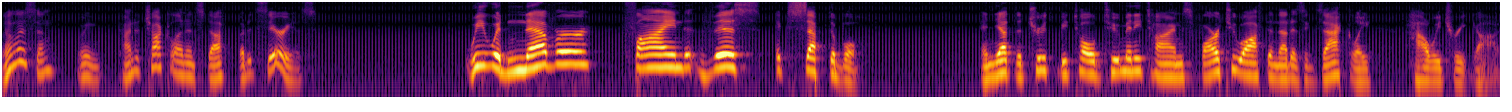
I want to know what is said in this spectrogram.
Now, listen, we kind of chuckling and stuff, but it's serious. We would never find this acceptable. And yet, the truth be told, too many times, far too often, that is exactly how we treat God.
